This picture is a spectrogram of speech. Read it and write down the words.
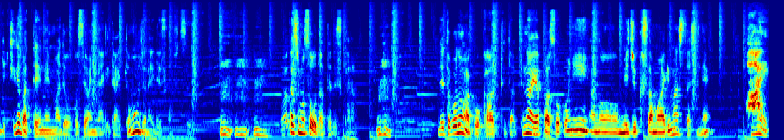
できれば定年までお世話になりたいと思うじゃないですか、普通。うんうん私もそうだったですから。うん。うん。で、ところがこう変わってたっていうのは、やっぱそこに、あの、未熟さもありましたしね。はい。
